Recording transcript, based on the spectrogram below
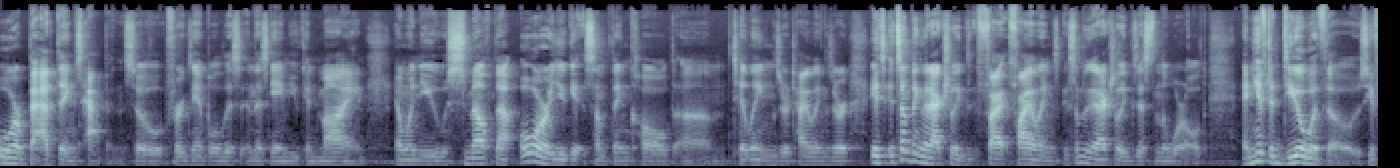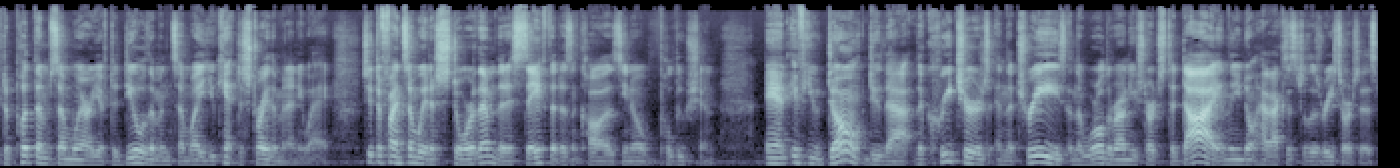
or bad things happen. So for example this in this game you can mine and when you smelt that ore you get something called um, tillings or tilings or it's, it's something that actually fi- filings it's something that actually exists in the world. And you have to deal with those. You have to put them somewhere you have to deal with them in some way. You can't destroy them in any way. So you have to find some way to store them that is safe that doesn't cause you know pollution and if you don't do that, the creatures and the trees and the world around you starts to die, and then you don't have access to those resources.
